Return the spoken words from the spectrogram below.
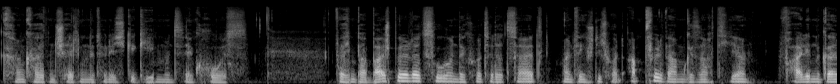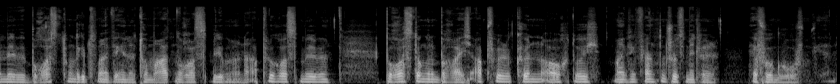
Krankheiten, Schädlingen natürlich gegeben und sehr groß. Vielleicht ein paar Beispiele dazu in der Kürze der Zeit. Meinetwegen Stichwort Apfel. Wir haben gesagt, hier freilebende Gallmilbe, Berostung, da gibt es meinetwegen eine Tomatenrostmilbe oder eine Apfelrostmilbe. Berostungen im Bereich Apfel können auch durch meinetwegen Pflanzenschutzmittel hervorgerufen werden.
